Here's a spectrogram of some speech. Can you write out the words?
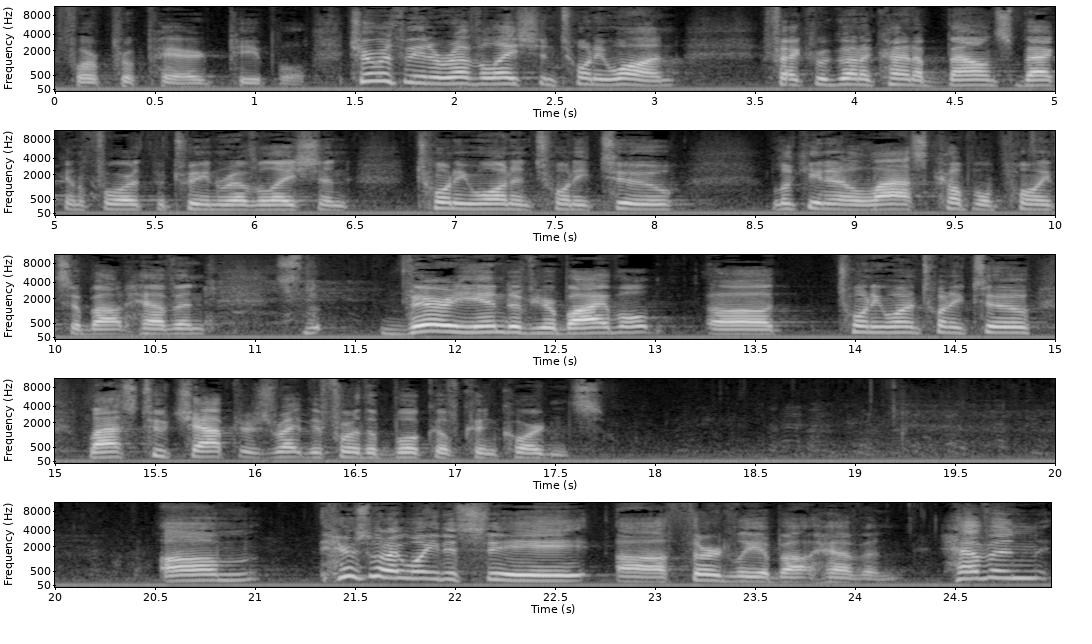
for prepared people. Turn with me to Revelation 21. In fact, we're going to kind of bounce back and forth between Revelation 21 and 22, looking at the last couple points about heaven. It's the very end of your Bible, uh, 21 and 22, last two chapters right before the book of Concordance. Um, here's what I want you to see, uh, thirdly, about heaven heaven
